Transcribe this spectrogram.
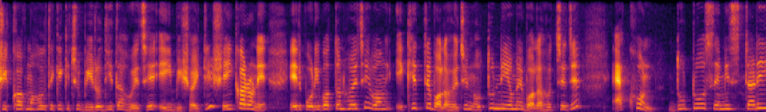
শিক্ষক মহল থেকে কিছু বিরোধিতা হয়েছে এই বিষয়টি। সেই কারণে এর পরিবর্তন হয়েছে এবং এক্ষেত্রে বলা হয়েছে, নতুন নিয়মে বলা হচ্ছে যে এখন দুটো সেমিস্টারেই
